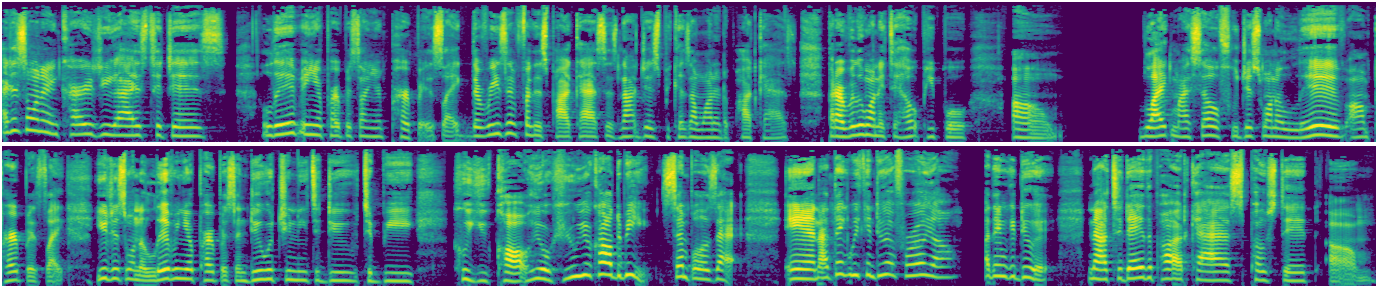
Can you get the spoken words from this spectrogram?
I just want to encourage you guys to just live in your purpose on your purpose. Like the reason for this podcast is not just because I wanted a podcast, but I really wanted to help people um like myself who just want to live on purpose. Like you just want to live in your purpose and do what you need to do to be who you call who who you're called to be. Simple as that. And I think we can do it for real, y'all. I think we can do it. Now today the podcast posted um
